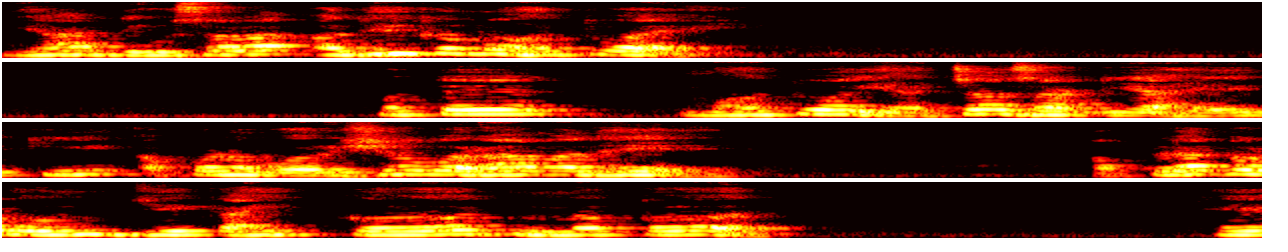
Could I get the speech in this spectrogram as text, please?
ह्या दिवसाला अधिक महत्त्व आहे. मग ते महत्त्व ह्याच्यासाठी आहे की आपण वर्षभरामध्ये आपल्याकडून जे काही कळत न कळत हे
